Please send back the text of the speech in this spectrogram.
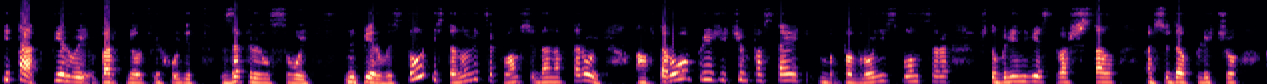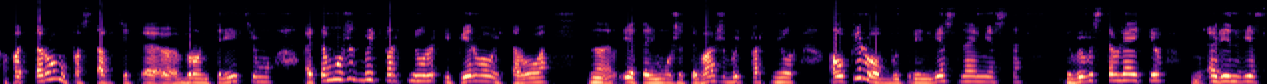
Итак, первый партнер приходит, закрыл свой на первый стол и становится к вам сюда на второй. А второго, прежде чем поставить по броне спонсора, чтобы реинвест ваш стал а, сюда в плечо, а под второму поставьте э, бронь третьему. Это может быть партнер и первого, и второго. Это и может и ваш быть партнер. А у первого будет реинвестное место. И вы выставляете реинвест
